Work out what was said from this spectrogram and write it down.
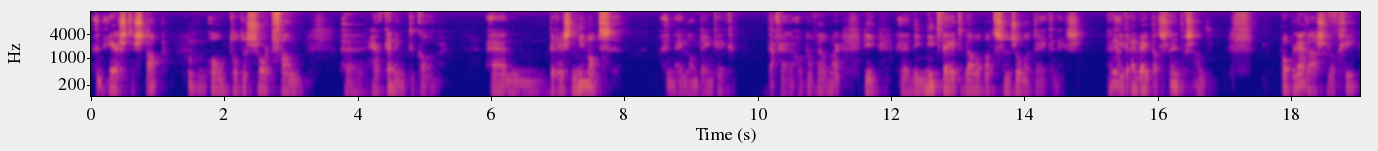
een eerste stap mm-hmm. om tot een soort van uh, herkenning te komen. En er is niemand in Nederland, denk ik, daar verder ook nog wel, maar die, uh, die niet weet wel wat zijn zonneteken is. Ja. Iedereen weet dat, dat is interessant. Populaire astrologie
